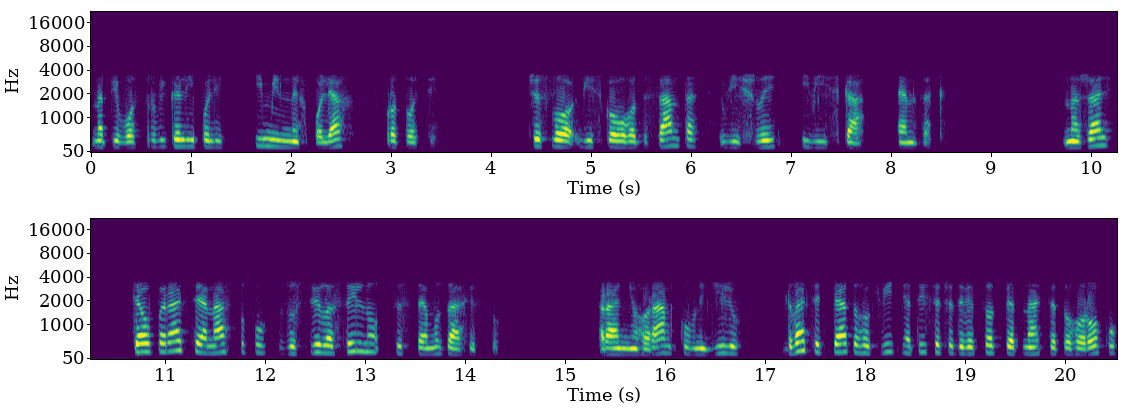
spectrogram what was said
на півострові Галіполі і мінних полях в протоці. В число військового десанта війшли і війська Ензак. На жаль, Ця операція наступу зустріла сильну систему захисту. Раннього ранку в неділю, 25 квітня 1915 року,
